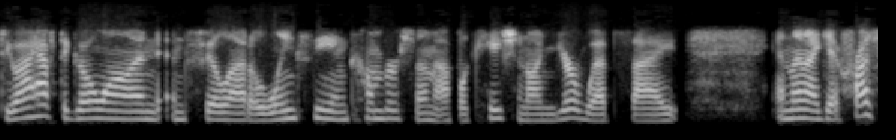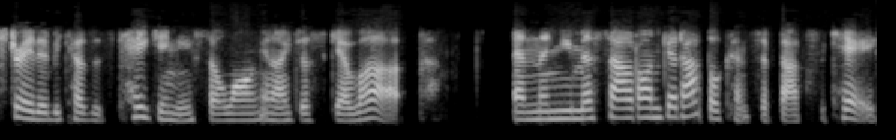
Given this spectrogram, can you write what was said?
do I have to go on and fill out a lengthy and cumbersome application on your website? And then I get frustrated because it's taking me so long and I just give up. And then you miss out on good applicants if that's the case.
